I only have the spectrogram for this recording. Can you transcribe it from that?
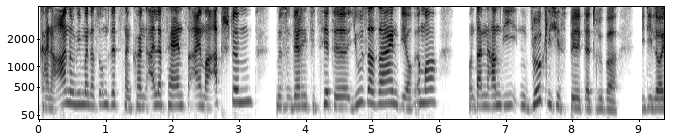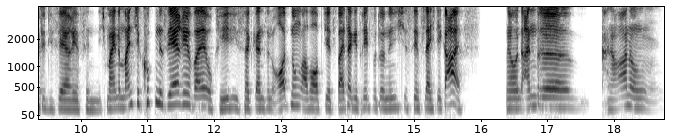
keine Ahnung, wie man das umsetzt, dann können alle Fans einmal abstimmen, müssen verifizierte User sein, wie auch immer. Und dann haben die ein wirkliches Bild darüber, wie die Leute die Serie finden. Ich meine, manche gucken eine Serie, weil, okay, die ist halt ganz in Ordnung, aber ob die jetzt weitergedreht wird oder nicht, ist denen vielleicht egal. Ja, und andere, keine Ahnung,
